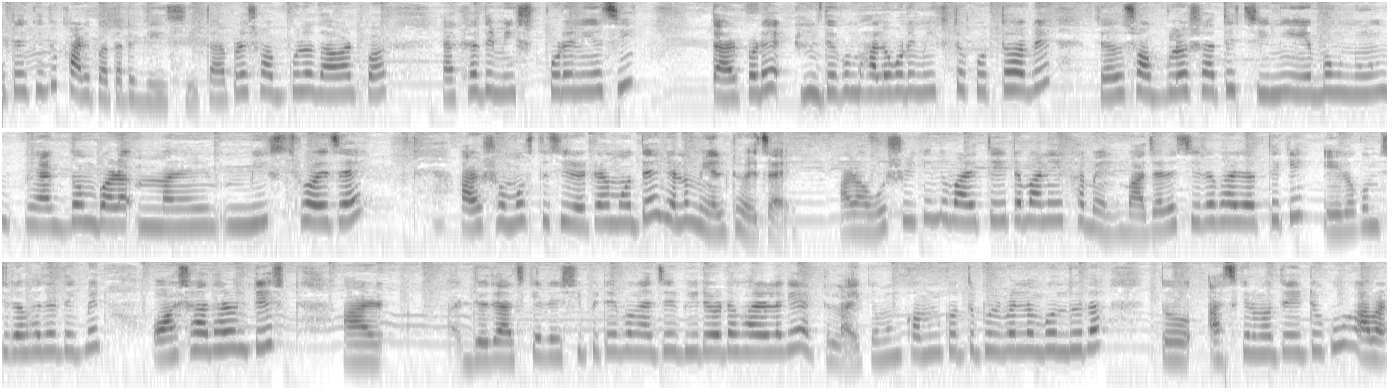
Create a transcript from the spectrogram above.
এটা কিন্তু কারি পাতাটা দিয়েছি, তারপরে সবগুলো দেওয়ার পর একসাথে মিক্সড করে নিয়েছি। তারপরে দেখুন ভালো করে মিক্সটা করতে হবে যাতে সবগুলোর সাথে চিনি এবং নুন একদম বড়া মানে মিক্সড হয়ে যায়। আর সমস্ত চিড়েটার মধ্যে যেন মেল্ট হয়ে যায়। আর অবশ্যই কিন্তু বাড়িতে এটা বানিয়ে খাবেন। বাজারের চিড়ে ভাজার থেকে এরকম চিড়ে ভাজা দেখবেন, অসাধারণ টেস্ট। আর যদি আজকের রেসিপিটা এবং আজকের ভিডিওটা ভালো লাগে, একটা লাইক এবং কমেন্ট করতে ভুলবেন না বন্ধুরা। তো আজকের মতো এইটুকু। আবার,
